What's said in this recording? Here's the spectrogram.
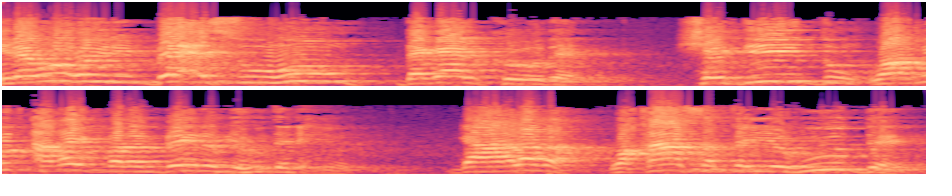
ilaa wuxuu yidhi ba'suhum dagaalkooda shadiidun waa mid adayg badan baynahum yahuudda dhexdooda قالوا وخاصة اليهود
